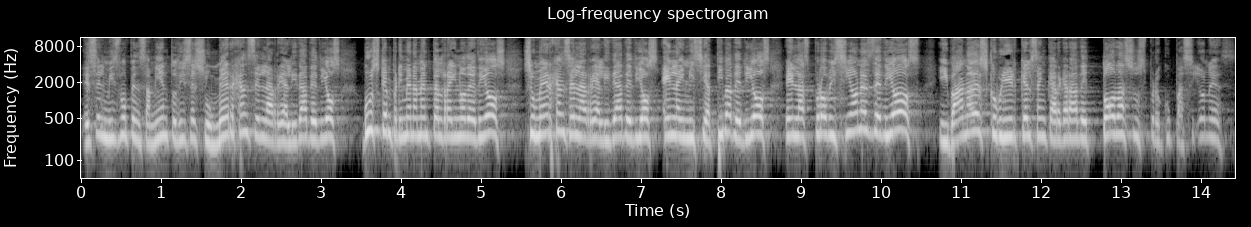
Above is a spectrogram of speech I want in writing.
Es el mismo pensamiento, dice, sumérjanse en la realidad de Dios, busquen primeramente el reino de Dios, sumérjanse en la realidad de Dios, en la iniciativa de Dios, en las provisiones de Dios, y van a descubrir que Él se encargará de todas sus preocupaciones.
